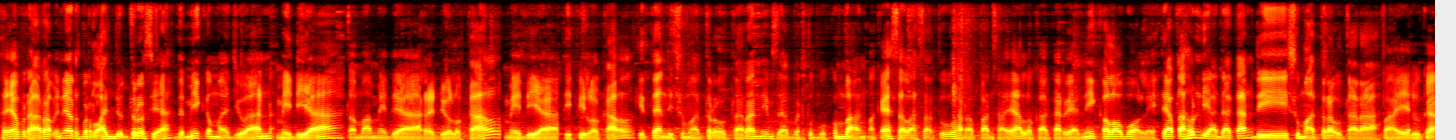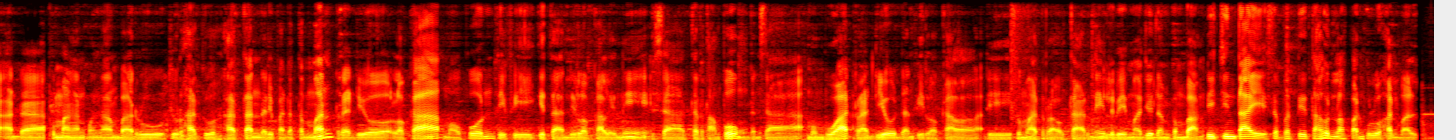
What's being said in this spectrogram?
Saya berharap ini harus berlanjut terus ya demi kemajuan media, terutama media radio lokal, media TV lokal. Kita yang di Sumatera Utara ini bisa bertumbuh kembang. Makanya salah satu harapan saya lokal karya ini kalau boleh tiap tahun diadakan di Sumatera Utara. Supaya juga ada kembangan-kembangan baru, curhat-curhatan daripada teman radio lokal maupun TV kita di lokal ini bisa tertampung dan bisa membuat radio dan TV lokal di Sumatera Utara ini lebih maju dan kembang. Dicintai seperti tahun 80-an Bali.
